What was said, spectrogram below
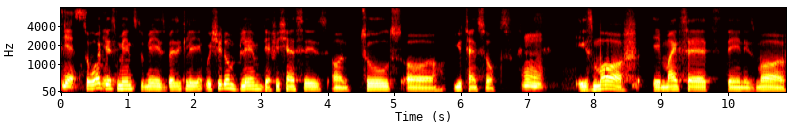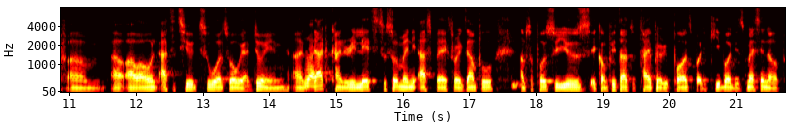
Yes. So what yes. this means to me is basically we shouldn't blame deficiencies on tools or utensils. Mm. It's more of a mindset thing. It's more of um, our, our own attitude towards what we are doing, and Right. that can relate to so many aspects. For example, I'm supposed to use a computer to type a report, but the keyboard is messing up.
